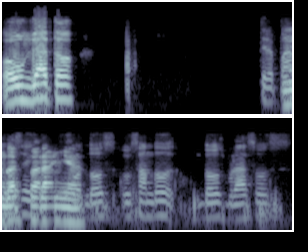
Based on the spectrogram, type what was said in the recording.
O un gato. Trepándose gato araña. con dos, usando dos brazos.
